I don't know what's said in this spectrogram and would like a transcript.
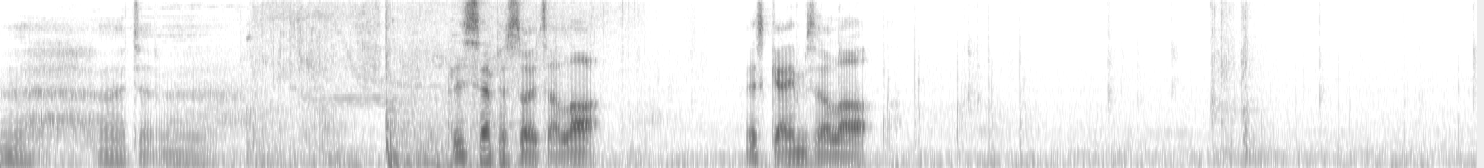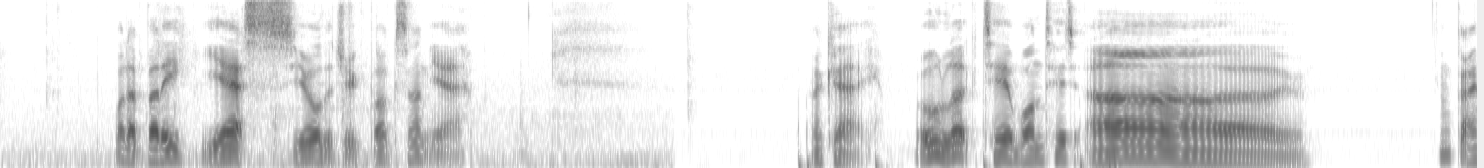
I don't know. This episode's a lot. This game's a lot. What up, buddy? Yes, you're the jukebox, aren't you? Okay. Oh, look, tier wanted. Oh. Okay.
